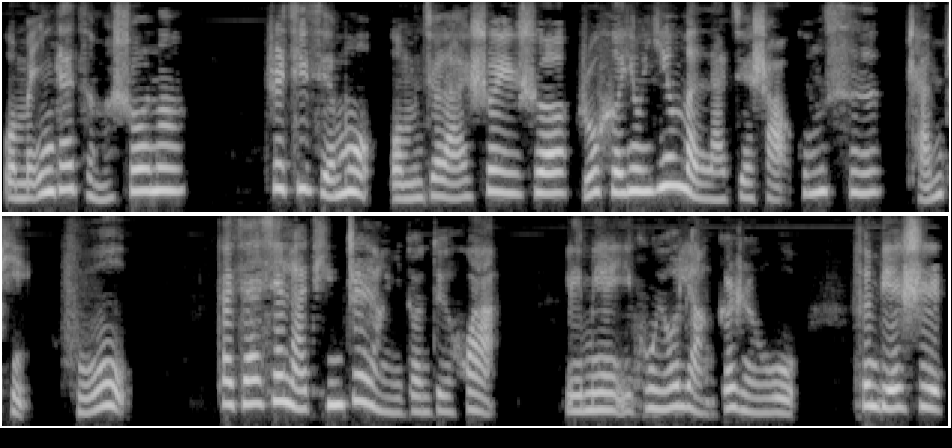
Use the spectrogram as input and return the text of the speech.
我们应该怎么说呢？这期节目我们就来说一说如何用英文来介绍公司、产品、服务。大家先来听这样一段对话，里面一共有两个人物，分别是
